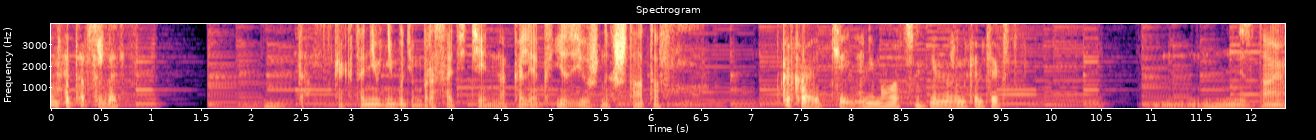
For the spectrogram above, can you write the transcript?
это обсуждать. Да, как-то не, не будем бросать тень на коллег из Южных Штатов. Какая тень? Они молодцы, им нужен контекст. Не знаю.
